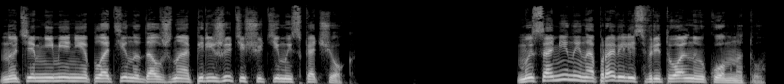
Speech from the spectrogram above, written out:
но тем не менее плотина должна пережить ощутимый скачок. Мы с Аминой направились в ритуальную комнату.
